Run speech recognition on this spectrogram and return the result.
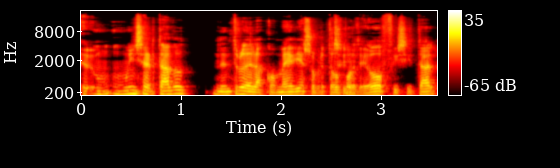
eh, muy insertado dentro de la comedia, sobre todo por The Office y tal,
